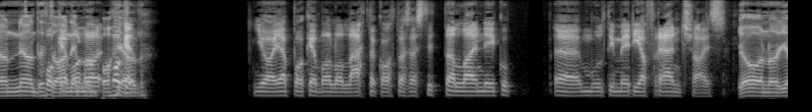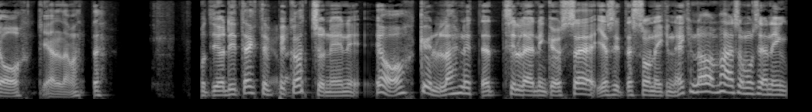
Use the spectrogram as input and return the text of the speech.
ne on, ne on tehty Pokemon, animen pohjalta. Poke, Joo, ja Pokemon on lähtökohtaisesti tällainen niin kuin, äh, multimedia franchise. Joo, no joo, kieltämättä. Mutta joo, Detective kyllä. Pikachu, niin, niin joo, kyllä. Nyt et, silleen niin se ja sitten Sonic, ne, ne on vähän semmoisia niin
